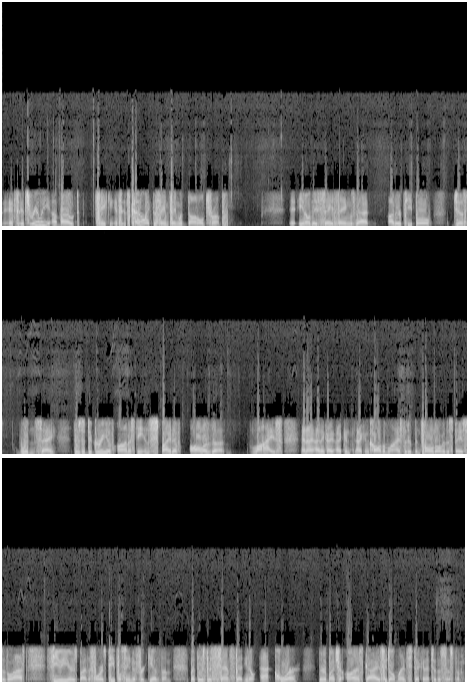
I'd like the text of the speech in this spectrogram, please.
it's it's really about taking. It's it's kind of like the same thing with Donald Trump. It, you know, they say things that other people just wouldn't say. There's a degree of honesty in spite of all of the lies, and I, I think I, I can I can call them lies that have been told over the space of the last few years by the Fords. People seem to forgive them, but there's this sense that you know at core they're a bunch of honest guys who don't mind sticking it to the system.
